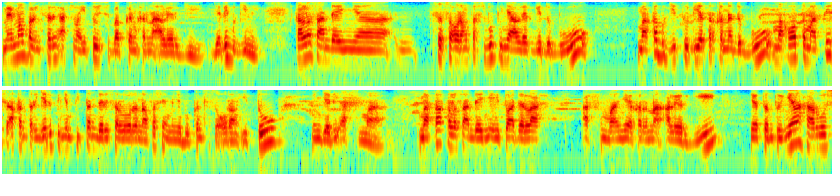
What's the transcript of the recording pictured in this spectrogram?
memang paling sering asma itu disebabkan karena alergi. Jadi begini, kalau seandainya seseorang tersebut punya alergi debu, maka begitu dia terkena debu, maka otomatis akan terjadi penyempitan dari saluran nafas yang menyebabkan seseorang itu menjadi asma. Maka kalau seandainya itu adalah asmanya karena alergi, ya tentunya harus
